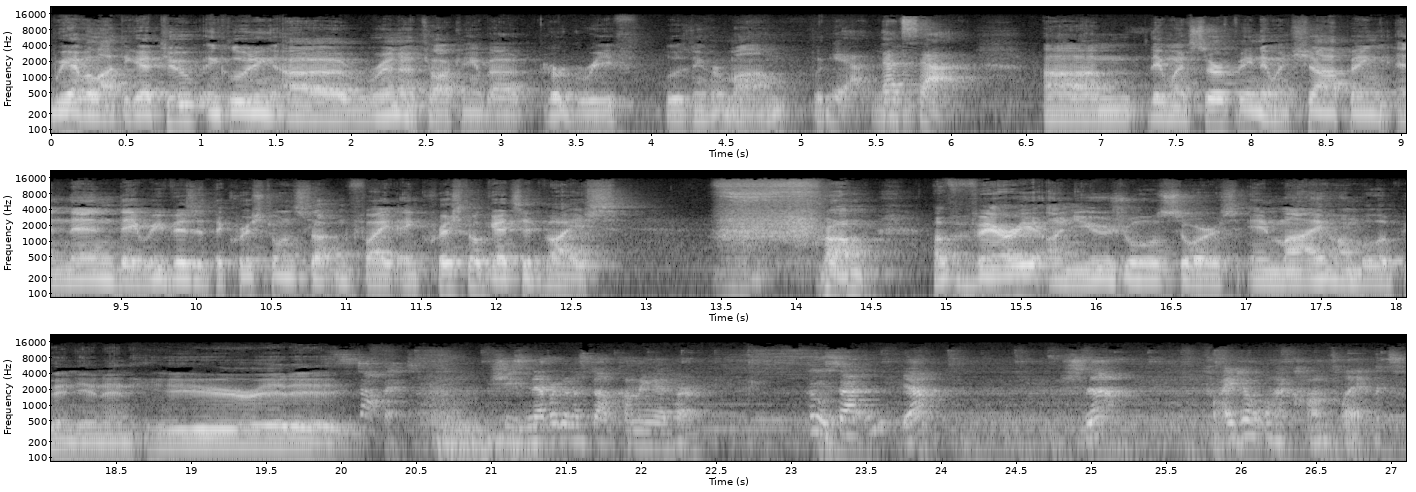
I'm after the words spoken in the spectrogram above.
we have a lot to get to, including uh, Rinna talking about her grief, losing her mom. But, Yeah, that's sad. Um, they went surfing, they went shopping, and then they revisit the Crystal and Sutton fight, and Crystal gets advice from a very unusual source, in my humble opinion, and here it is. Stop it. She's never gonna stop coming at her. Who, Sutton? Yeah. She's not. I don't want a conflict.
